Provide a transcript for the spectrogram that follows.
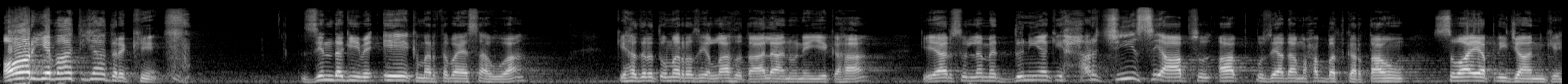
اور یہ بات یاد رکھیں، زندگی میں ایک مرتبہ ایسا ہوا کہ حضرت عمر رضی اللہ تعالیٰ عنہ نے یہ کہا کہ یا رسول اللہ، میں دنیا کی ہر چیز سے آپ آپ کو زیادہ محبت کرتا ہوں، سوائے اپنی جان کے۔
